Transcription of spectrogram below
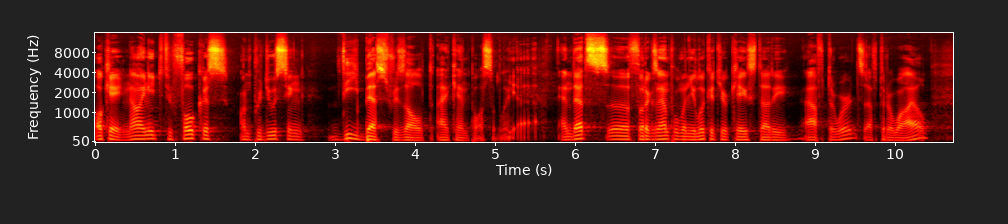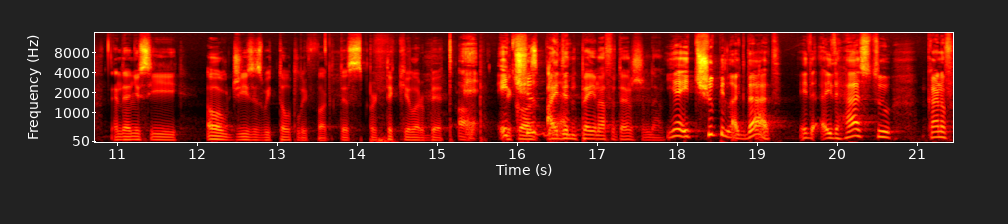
okay, now I need to focus on producing the best result I can possibly. Yeah. And that's, uh, for example, when you look at your case study afterwards, after a while, and then you see, oh, Jesus, we totally fucked this particular bit up. It because I didn't pay enough attention then. Yeah, it should be like that. It it has to kind of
